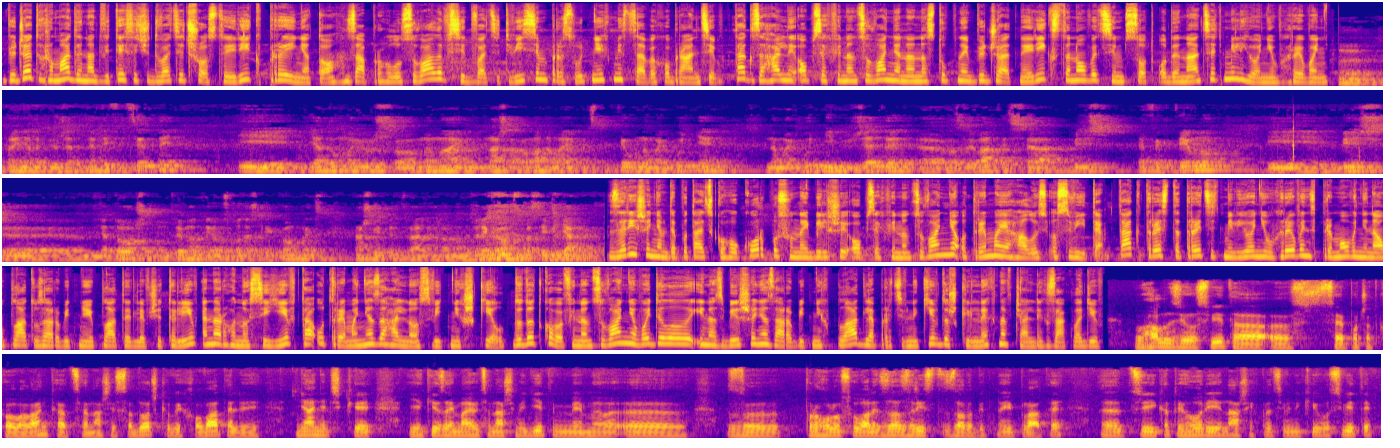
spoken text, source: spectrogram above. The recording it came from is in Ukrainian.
Бюджет громади на 2026 рік прийнято. За проголосували всі 28 присутніх місцевих обранців. Так, загальний обсяг фінансування на наступний бюджетний рік становить 711 мільйонів гривень. Ми прийняли бюджет недефіцитний, і я думаю, що ми маємо, наша громада має перспективу на майбутнє, на майбутні бюджети е, розвиватися більш ефективно і більш е, для того, щоб утримати господарський комплекс нашої територіальної громади. Велике вам спасибі, дякую. За рішенням депутатського корпусу найбільший обсяг фінансування отримає галузь освіти. Так, 330 мільйонів гривень спрямовані на оплату заробітної плати для вчителів, енергоносіїв та утримання загальноосвітніх шкіл. Додаткове фінансування виділили і на збільшення заробітних плат для працівників дошкільних навчальних закладів. В галузі освіта це початкова ланка, це наші садочки, вихователі, нянечки, які займаються нашими дітьми. Ми е, з, проголосували за зріст заробітної плати е, цієї категорії наших працівників освіти.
